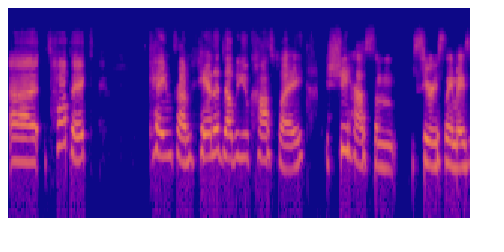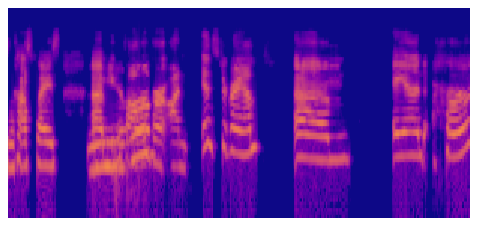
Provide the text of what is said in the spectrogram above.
uh, topic came from Hannah W Cosplay. She has some seriously amazing cosplays. Um, you can follow her on Instagram. Um, and her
